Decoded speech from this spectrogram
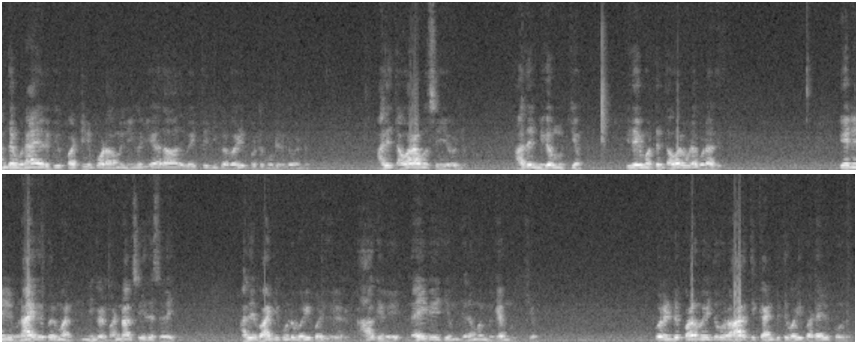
அந்த விநாயகருக்கு பட்டினி போடாமல் நீங்கள் ஏதாவது வைத்து நீங்கள் வழிபட்டு கொண்டிருக்க வேண்டும். அதை தவறாமல் செய்ய வேண்டும். அது மிக முக்கியம். இதை மட்டும் தவற விடக்கூடாது ஏனெனில் விநாயகர் பெருமான் நீங்கள் மண்ணால் செய்த சிலை அதை வாங்கி கொண்டு வழிபடுகிறீர்கள். ஆகவே நைவேத்தியம் தினமும் மிக முக்கியம். ஒரு ரெண்டு பழம் வைத்து ஒரு ஆரத்தி காண்பித்து வழிபட்டாலே போதும்.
